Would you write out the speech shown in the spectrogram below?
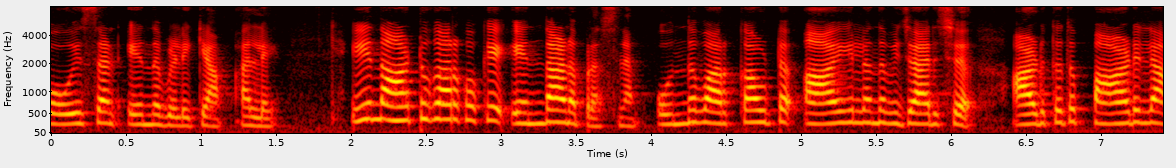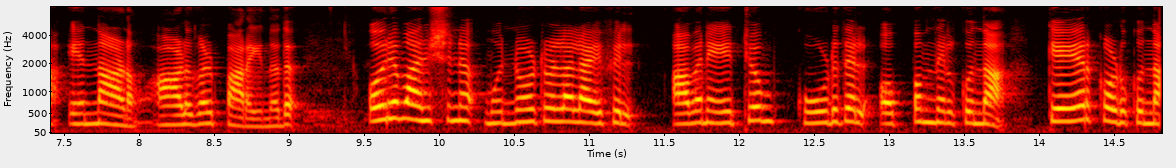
പോയിസൺ എന്ന് വിളിക്കാം അല്ലേ? ഈ നാട്ടുകാർക്കൊക്കെ എന്താണ് പ്രശ്നം? ഒന്ന് വർക്കൗട്ട് ആയില്ലെന്ന് വിചാരിച്ച് അടുത്തത് പാടില്ല എന്നാണോ ആളുകൾ പറയുന്നത്? ഒരു മനുഷ്യന് മുന്നോട്ടുള്ള ലൈഫിൽ അവൻ ഏറ്റവും കൂടുതൽ ഒപ്പം നിൽക്കുന്ന കെയർ കൊടുക്കുന്ന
